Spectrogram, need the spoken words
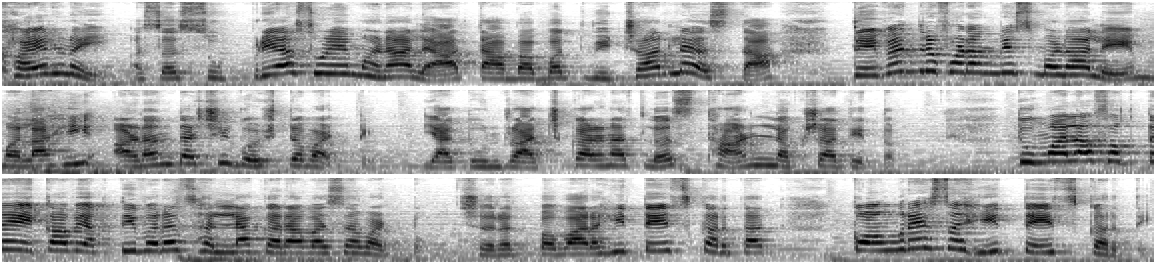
खैर नाही असं सुप्रिया सुळे म्हणाल्या त्याबाबत विचारले असता देवेंद्र फडणवीस म्हणाले मला ही आनंदाची गोष्ट वाटते. यातून राजकारणातलं स्थान लक्षात येतं. तुम्हाला फक्त एका व्यक्तीवरच हल्ला करावासा वाटतो. शरद पवारही तेच करतात काँग्रेसही तेच करते.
